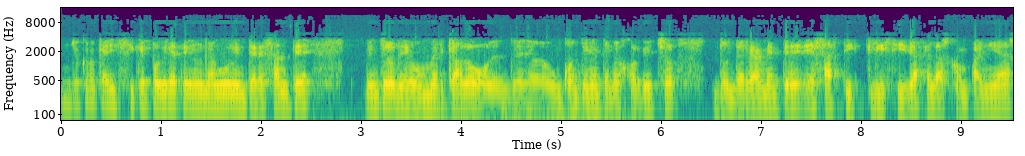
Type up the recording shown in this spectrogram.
yo creo que ahí sí que podría tener un ángulo interesante dentro de un mercado o de un continente, mejor dicho, donde realmente esa ciclicidad en las compañías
